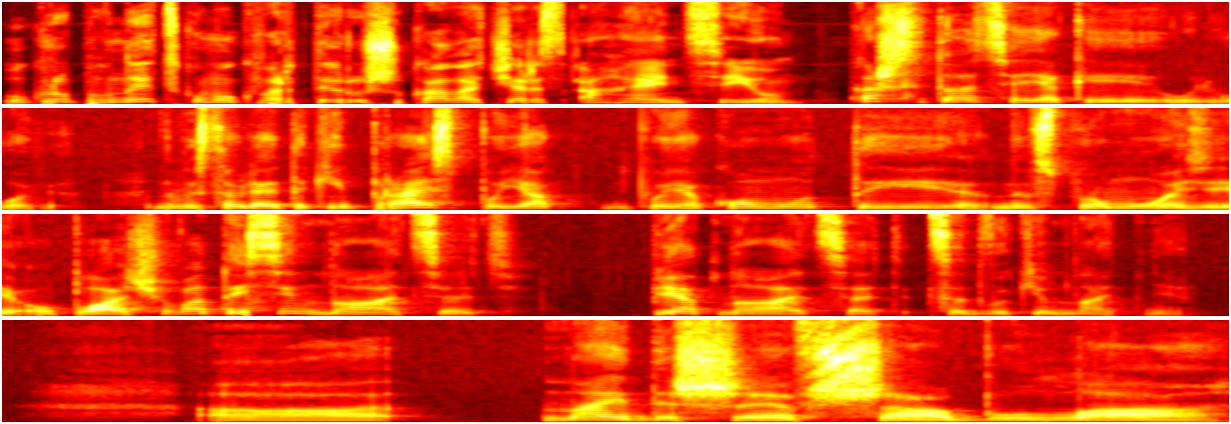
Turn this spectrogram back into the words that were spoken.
У Кропивницькому квартиру шукала через агенцію. Така ж ситуація, як і у Львові. Виставляє такий прайс, по, як, по якому ти не в спромозі оплачувати 17, 15 це двокімнатні. А, найдешевша була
